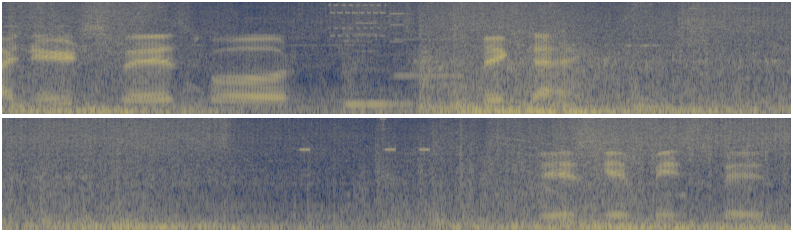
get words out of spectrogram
I need space for big tank. Please give me space.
